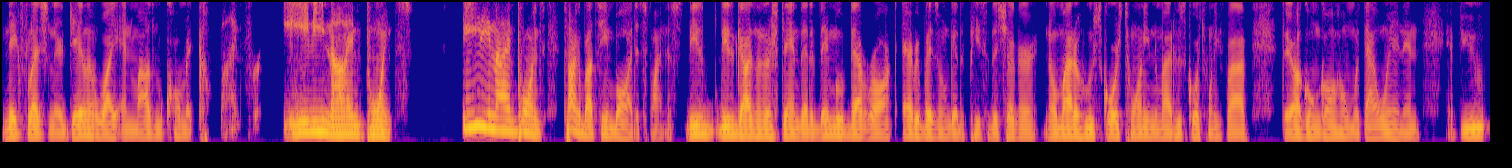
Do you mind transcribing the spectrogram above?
Nick Fletcher, Jalen White, and Miles McCormick combined for 89 points. 89 points. Talk about team ball at its finest. These these guys understand that if they move that rock, everybody's gonna get a piece of the sugar. No matter who scores 20, no matter who scores 25, they're all gonna go home with that win. And if you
